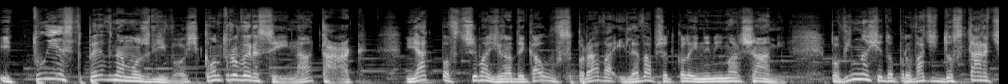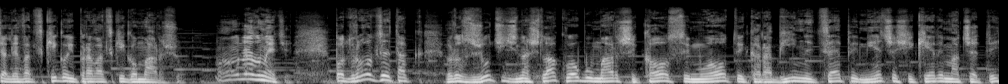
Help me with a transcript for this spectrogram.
I tu jest pewna możliwość, kontrowersyjna, tak, jak powstrzymać radykałów z prawa i lewa przed kolejnymi marszami. Powinno się doprowadzić do starcia lewackiego i prawackiego marszu. No, rozumiecie? Po drodze tak rozrzucić na szlaku obu marszy kosy, młoty, karabiny, cepy, miecze, siekiery, maczety.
